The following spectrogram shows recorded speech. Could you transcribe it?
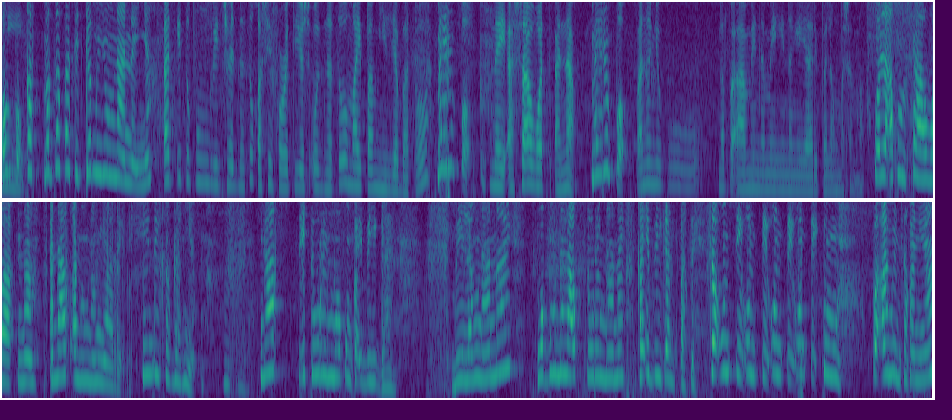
ni- Opo, kap- magkapatid kami yung nanay niya. At ito pong Richard na to, kasi 40 years old na to, may pamilya ba to? Meron po. May asawa at anak. Meron po. Paano niyo po napaamin na may nangyayari palang masama? Wala akong sawa na, anak, anong nangyari? Hindi ka ganyan. Nak, iturin mo akong kaibigan. Bilang nanay, wag mo na lang ako turing nanay, kaibigan pati. Sa unti-unti, unti-unti kung paamin sa kanya,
